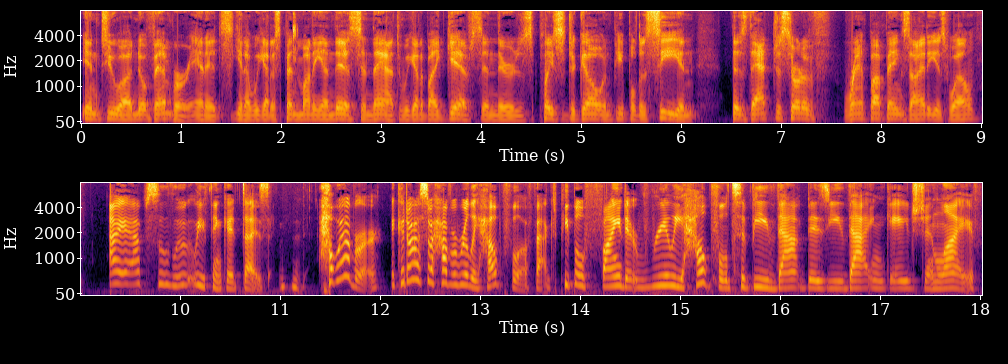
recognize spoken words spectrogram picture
into uh, November, and it's you know we got to spend money on this and that, and we got to buy gifts, and there's places to go and people to see, and does that just sort of ramp up anxiety as well? I absolutely think it does. However, it could also have a really helpful effect. People find it really helpful to be that busy, that engaged in life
